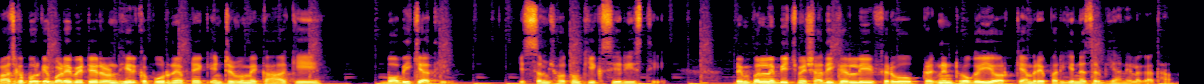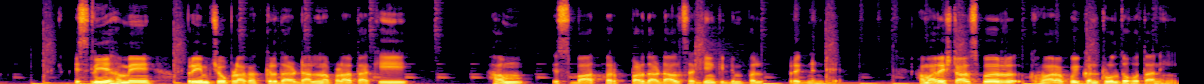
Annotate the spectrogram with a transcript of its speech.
राज कपूर के बड़े बेटे रणधीर कपूर ने अपने एक इंटरव्यू में कहा कि बॉबी क्या थी? इस समझौतों की एक सीरीज़ थी। डिम्पल ने बीच में शादी कर ली, फिर वो प्रेग्नेंट हो गई और कैमरे पर यह नज़र भी आने लगा था। इसलिए हमें प्रेम चोपड़ा का किरदार डालना पड़ा ताकि हम इस बात पर पर्दा डाल सकें कि डिम्पल प्रेग्नेंट है। हमारे स्टार्स पर हमारा कोई कंट्रोल तो होता नहीं।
